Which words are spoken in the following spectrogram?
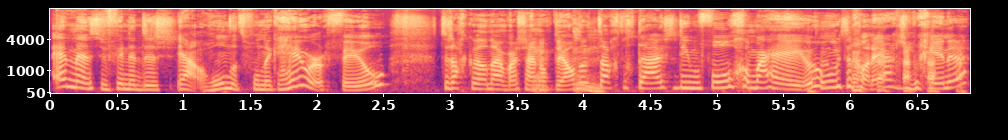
En mensen vinden dus... Ja, 100 vond ik heel erg veel. Toen dacht ik wel, nou, waar zijn nog die andere 80.000 die me volgen? Maar hé, hey, we moeten gewoon ergens beginnen.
